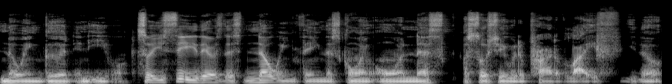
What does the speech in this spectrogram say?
knowing good and evil. So you see, there's this knowing thing that's going on that's associated with the pride of life, you know,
